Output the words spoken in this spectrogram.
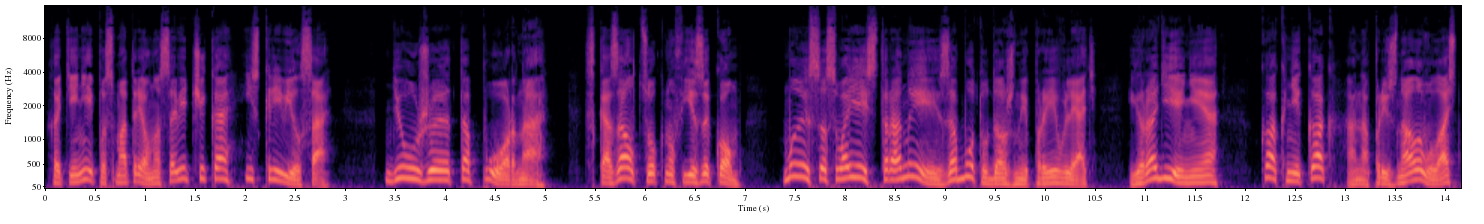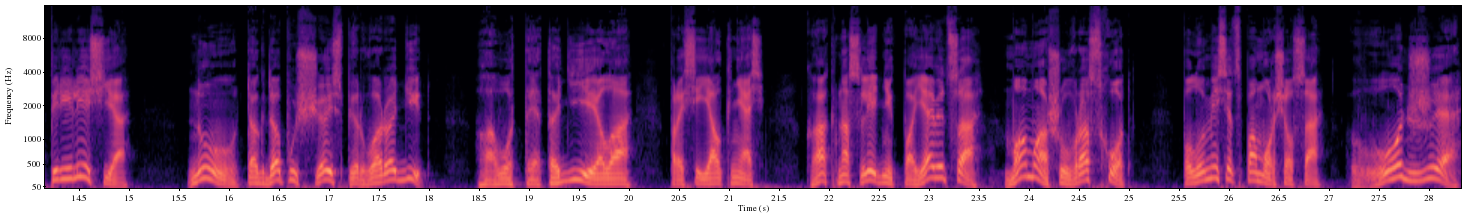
Хотиней посмотрел на советчика и скривился. «Дюже топорно!» — сказал, цокнув языком. «Мы со своей стороны заботу должны проявлять. И родение. Как-никак она признала власть Перелесья». «Ну, тогда пущай сперва родит». «А вот это дело!» просиял князь. «Как наследник появится, мамашу в расход!» Полумесяц поморщился. «Вот же!»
